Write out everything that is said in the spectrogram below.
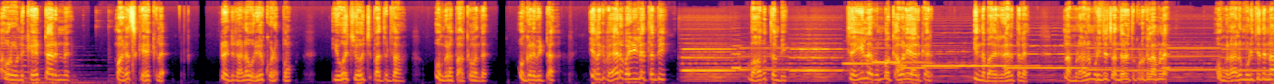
அவர் ஒன்று கேட்டாருன்னு மனசு கேட்கல ரெண்டு நாளா ஒரே குழப்பம். யோசிச்சு யோசிச்சு பார்த்துட்டு தான் உங்களை பார்க்க வந்தேன். உங்களை விட்டா எனக்கு வேற வழியில தம்பி. பாபு தம்பி ஜெயில ரொம்ப கவலையா இருக்காரு. இந்த மாதிரி நேரத்துல நம்மளால முடிஞ்ச சந்தோஷத்தை கொடுக்கலாம்ல. உங்களால முடிஞ்சதுன்னா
